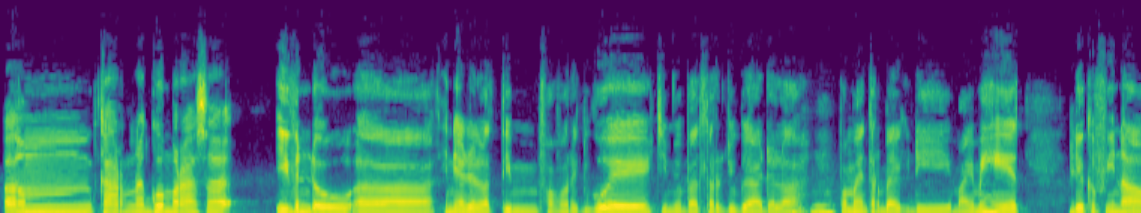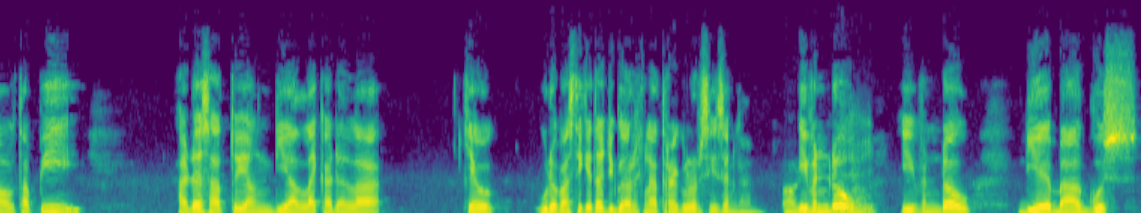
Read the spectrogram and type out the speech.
Um, karena gue merasa even though uh, ini adalah tim favorit gue, Jimmy Butler juga adalah mm -hmm. pemain terbaik di Miami Heat, dia ke final, tapi ada satu yang dia like adalah kayak udah pasti kita juga harus ngeliat regular season kan. Oh, even iya. though, even though dia bagus,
